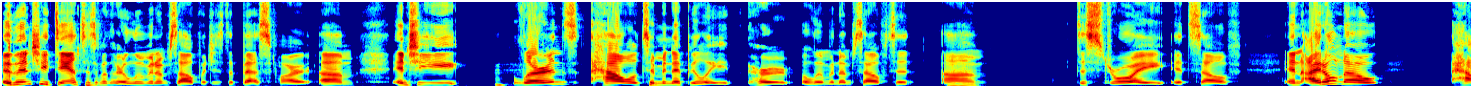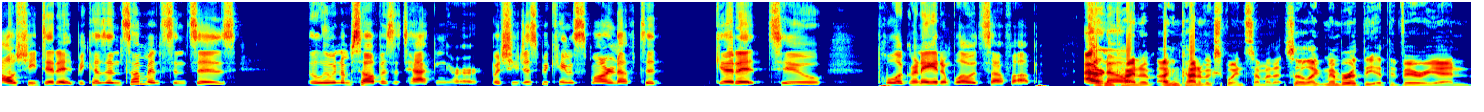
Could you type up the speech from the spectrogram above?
and then she dances with her aluminum self, which is the best part. Um, and she learns how to manipulate her aluminum self to um, destroy itself. And I don't know how she did it because in some instances the aluminum self is attacking her, but she just became smart enough to get it to pull a grenade and blow itself up. I don't can know. kind of I can kind of explain some of that. So like remember at the at the very end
